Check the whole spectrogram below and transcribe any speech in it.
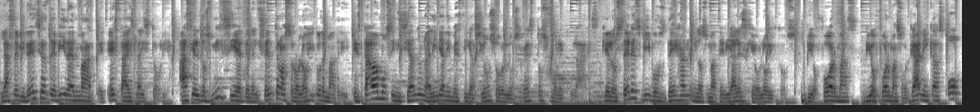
las evidencias de vida en Marte. Esta es la historia. Hacia el 2007, en el Centro Astrológico de Madrid, estábamos iniciando una línea de investigación sobre los restos moleculares que los seres vivos dejan en los materiales geológicos, bioformas, bioformas orgánicas o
